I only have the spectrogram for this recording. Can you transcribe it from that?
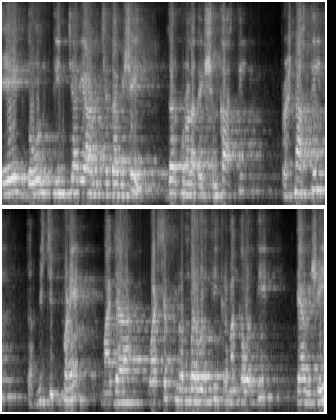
एक दोन तीन चार या अनुच्छेदाविषयी जर कुणाला काही शंका असतील प्रश्न असतील तर निश्चितपणे माझ्या व्हॉट्सअप नंबरवरती क्रमांकावरती त्याविषयी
